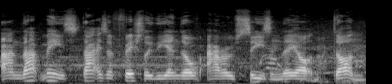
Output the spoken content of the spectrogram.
And that means that is officially the end of Arrow's season. They are done.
